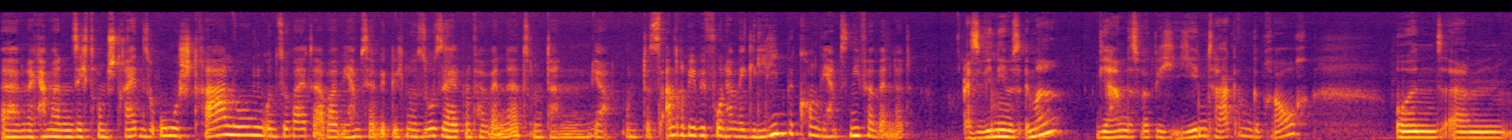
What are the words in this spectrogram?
Ähm, da kann man sich drum streiten, so, oh, Strahlung und so weiter, aber wir haben es ja wirklich nur so selten verwendet und dann, ja, und das andere Babyphone haben wir geliehen bekommen, wir haben es nie verwendet. Also wir nehmen es immer. Wir haben das wirklich jeden Tag im Gebrauch. Und ähm,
